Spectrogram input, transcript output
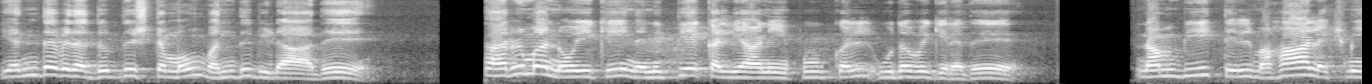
எந்தவித துர்திருஷ்டமும் வந்து விடாது. சரும நோய்க்கு இந்த நித்திய கல்யாணி பூக்கள் உதவுகிறது. நம் வீட்டில் மகாலட்சுமி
